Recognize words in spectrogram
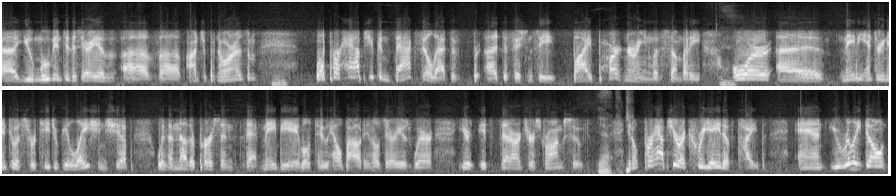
uh, you move into this area of, of uh, entrepreneurism, mm-hmm. well, perhaps you can backfill that de- uh, deficiency by partnering with somebody or uh, maybe entering into a strategic relationship with another person that may be able to help out in those areas where you're it's, that aren't your strong suit. Yeah. You know, perhaps you're a creative type and you really don't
